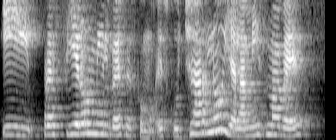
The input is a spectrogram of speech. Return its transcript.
Y prefiero mil veces como escucharlo y a la misma vez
